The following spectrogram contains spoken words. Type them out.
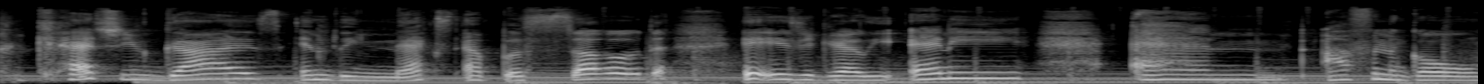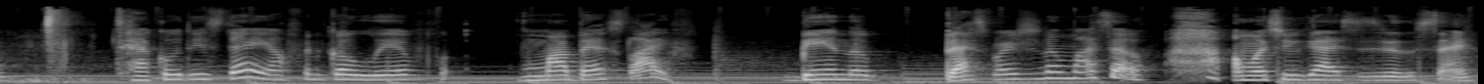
catch you guys in the next episode. It is your girlie Annie, and I'm finna go tackle this day. I'm finna go live my best life, being the best version of myself. I want you guys to do the same.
